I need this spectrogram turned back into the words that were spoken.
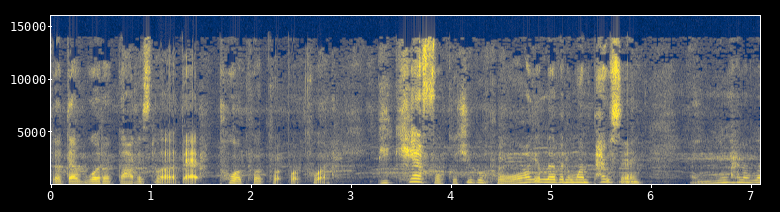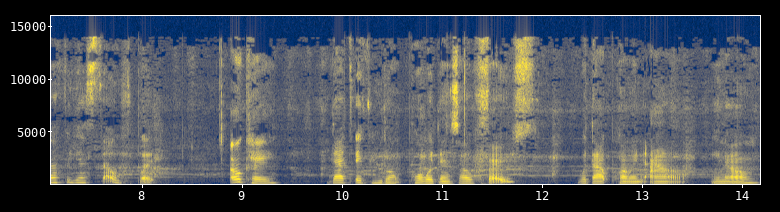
that, that water goddess love, that pour, pour, pour, pour, pour. Be careful, because you can pour all your love into one person, and you ain't have no love for yourself. But okay, that's if you don't pour within self first, without pouring out. You know,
